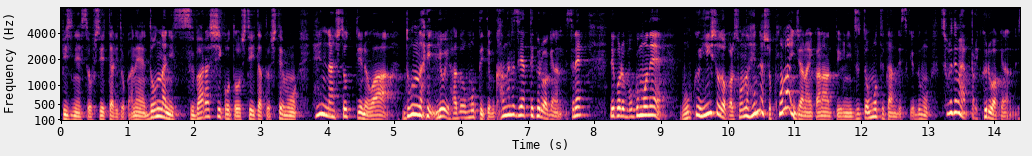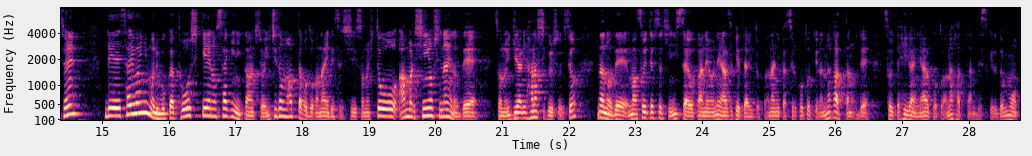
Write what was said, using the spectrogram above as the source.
ビジネスをしていたりとかね、どんなに素晴らしいことをしていたとしても、変な人っていうのは、どんなに良い波動を持っていても必ずやってくるわけなんですね。で、これ僕もね、僕いい人だからそんな変な人来ないんじゃないかなっていうふうにずっと思ってたんですけども、それでもやっぱり来るわけなんですよね。で、幸いにもね、僕は投資系の詐欺に関しては一度も会ったことがないですし、その人をあんまり信用しないので、そのいきなり話してくる人ですよ。なので、まあそういった人たちに一切お金をね、預けたりとか何かすることっていうのはなかったので、そういった被害に遭うことはなかったんですけれども、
